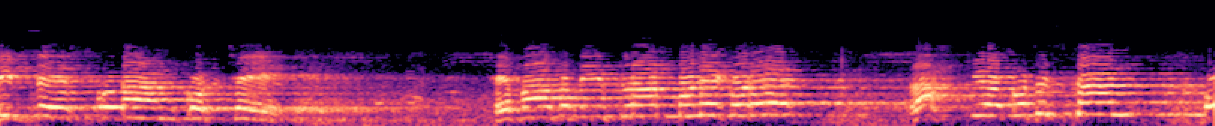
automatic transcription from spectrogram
নির্দেশ প্রদান করছে। হেফাজতে ইসলাম মনে করে রাষ্ট্রীয় প্রতিষ্ঠান ও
